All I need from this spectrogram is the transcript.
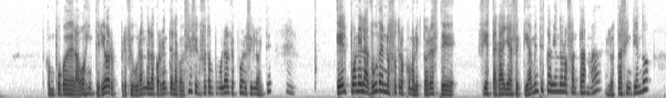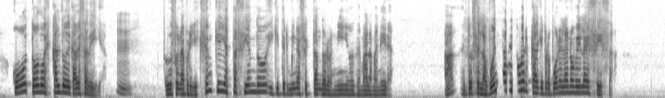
con un poco de la voz interior, prefigurando la corriente de la conciencia que fue tan popular después del siglo XX, Mm. él pone la duda en nosotros como lectores de si esta galla efectivamente está viendo los fantasmas, lo está sintiendo, o todo es caldo de cabeza de ella. Mm. Todo es una proyección que ella está haciendo y que termina afectando a los niños de mala manera. ¿Ah? Entonces la vuelta de tuerca que propone la novela es esa.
